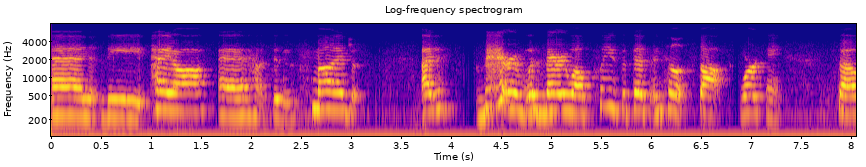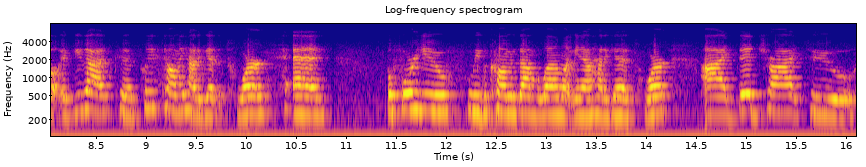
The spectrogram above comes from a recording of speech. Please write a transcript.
and the payoff and how it didn't smudge. I just very was very well pleased with this until it stopped working. So if you guys could please tell me how to get it to work and before you leave a comment down below and let me know how to get it to work, I did try to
